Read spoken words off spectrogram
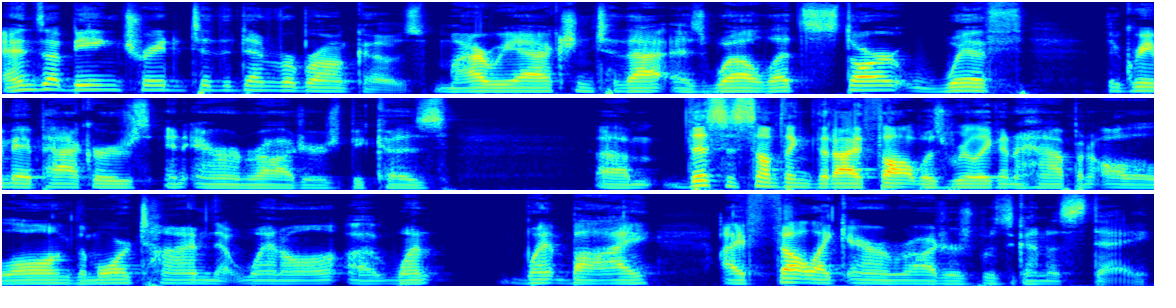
ends up being traded to the Denver Broncos. My reaction to that as well. Let's start with the Green Bay Packers and Aaron Rodgers because um, this is something that I thought was really going to happen all along. The more time that went on uh, went went by, I felt like Aaron Rodgers was going to stay.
